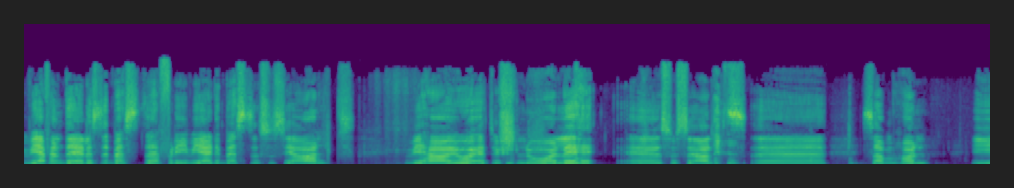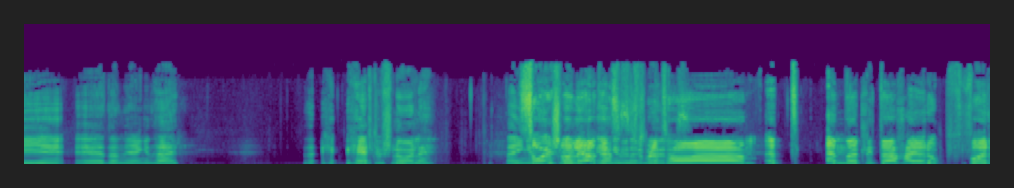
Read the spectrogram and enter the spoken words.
Vi er fremdeles de beste, fordi vi er de beste sosialt. Vi har jo et uslåelig eh, sosialt eh, samhold i eh, denne gjengen her. Er Helt uslåelig. Det er ingen- Så uslåelig at jeg ingen- ingen syns vi burde ta eh, et, enda et lite heiarop for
